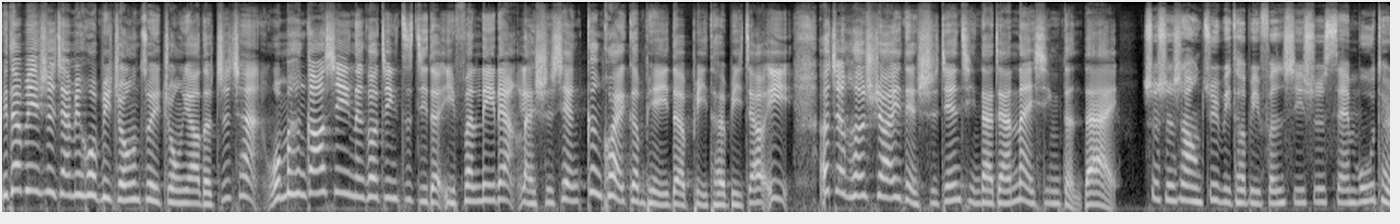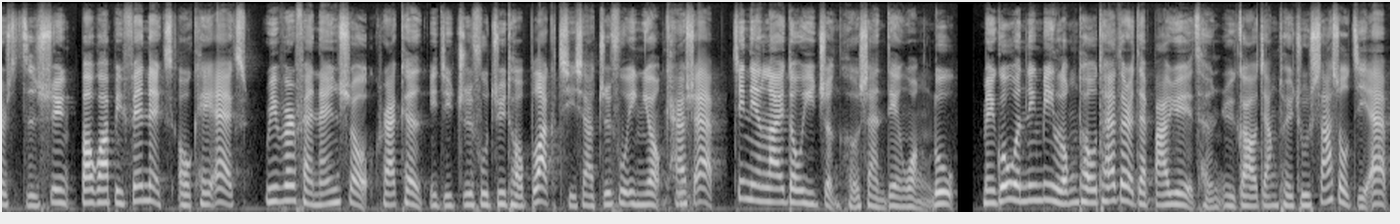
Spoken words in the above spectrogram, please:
比特币是加密货币中最重要的资产。我们很高兴能够尽自己的一份力量来实现更快、更便宜的比特币交易。而整合需要一点时间，请大家耐心等待。事实上，据比特币分析师 Sam Wooters 资讯，包括 Bitfinex、OKX、River Financial、Kraken 以及支付巨头 Block 旗下支付应用 Cash App，近年来都已整合闪电网络。美国稳定币龙头 Tether 在八月也曾预告将推出杀手级 App，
